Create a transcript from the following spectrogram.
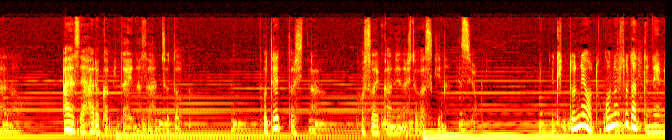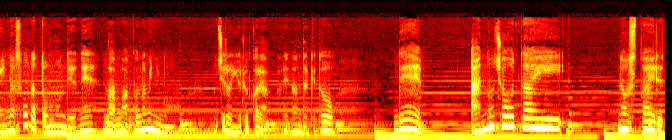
あの綾瀬はるかみたいなさちょっとポテッとした細い感じの人が好きなんですよ。きっとね男の人だってねみんなそうだと思うんだよね。まあまあ好みにももちろんよるからあれなんだけど。であの状態のスタイルって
